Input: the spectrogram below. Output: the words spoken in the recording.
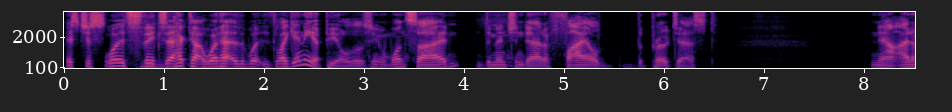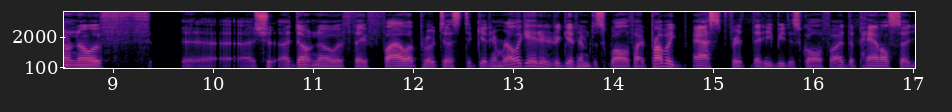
It's just Well, it's the exact uh, what, ha- what it's like any appeal. Those, you know, one side, Dimension Data, filed the protest. Now, I don't know if uh, I should. I don't know if they file a protest to get him relegated or to get him disqualified. Probably asked for that he be disqualified. The panel said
